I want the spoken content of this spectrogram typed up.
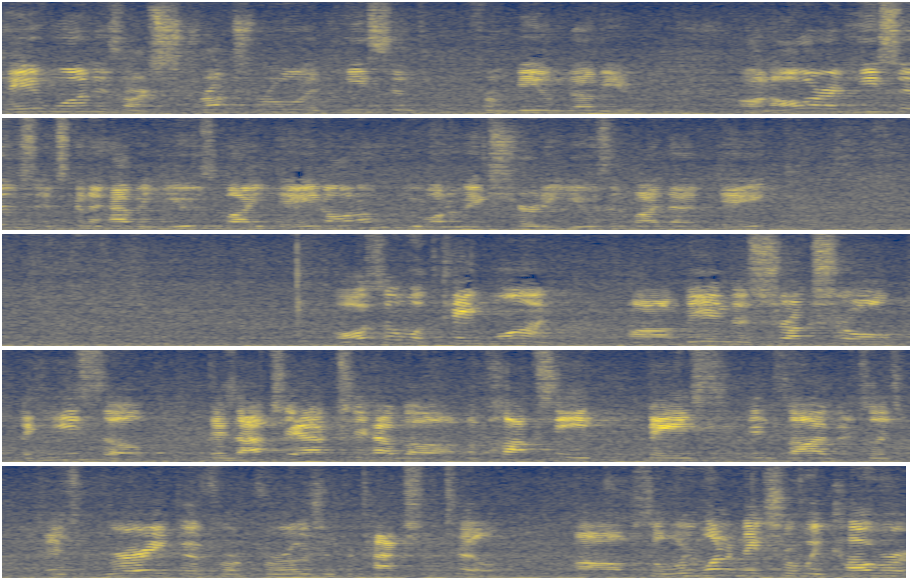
K1 is our structural adhesive from BMW. On all our adhesives, it's going to have a use by date on them. You want to make sure to use it by that date. Also with K1, uh, being the structural adhesive, is actually actually have a epoxy base inside of it, so it's it's very good for corrosion protection too. Um, so we want to make sure we cover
